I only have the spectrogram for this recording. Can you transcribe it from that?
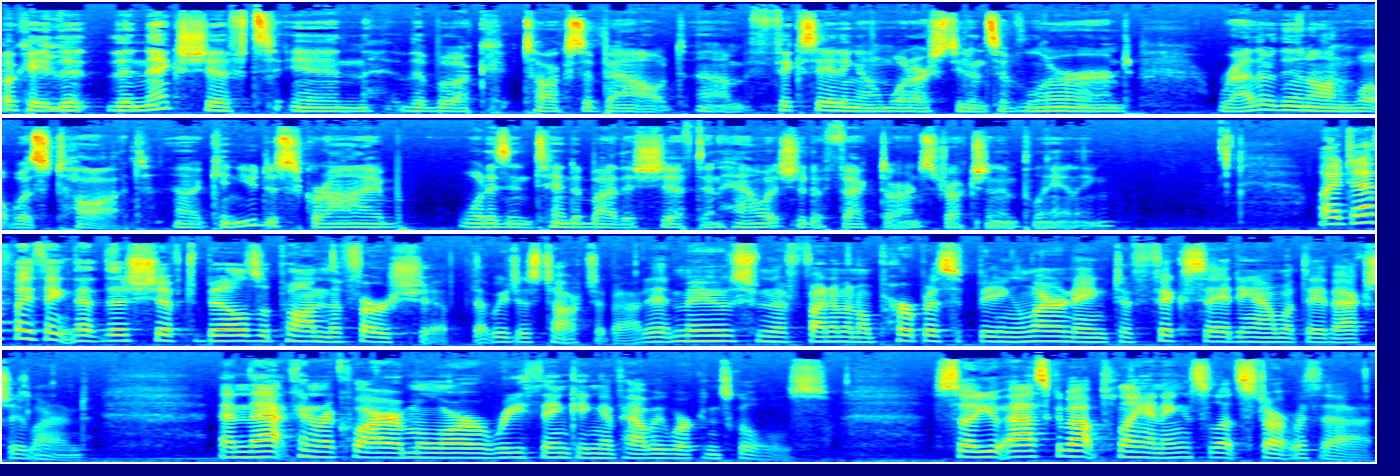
Okay, the, the next shift in the book talks about um, fixating on what our students have learned rather than on what was taught. Uh, can you describe what is intended by the shift and how it should affect our instruction and planning? Well, I definitely think that this shift builds upon the first shift that we just talked about. It moves from the fundamental purpose of being learning to fixating on what they've actually learned. And that can require more rethinking of how we work in schools. So you ask about planning, so let's start with that.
